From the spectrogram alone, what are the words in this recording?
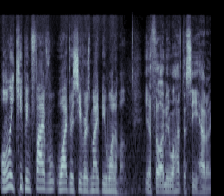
only keeping five wide receivers might be one of them. Yeah, Phil, I mean, we'll have to see how to,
